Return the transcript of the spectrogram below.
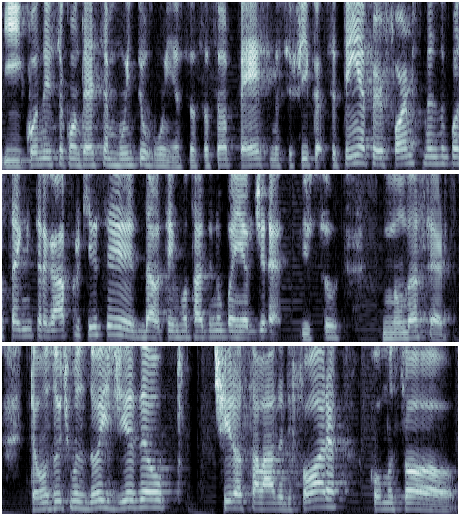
E quando isso acontece é muito ruim, a sensação é péssima, você fica, você tem a performance, mas não consegue entregar porque você dá- tem vontade de ir no banheiro direto. Isso não dá certo. Então, os últimos dois dias eu tiro a salada de fora, como só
